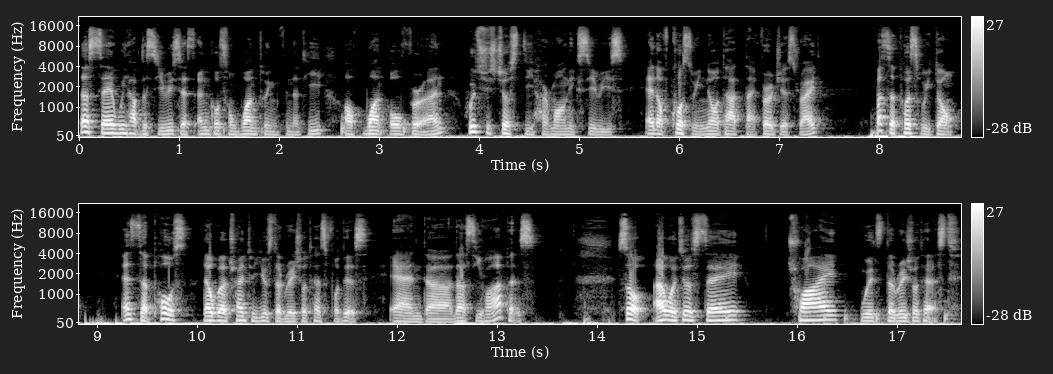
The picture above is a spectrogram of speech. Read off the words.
Let's say we have the series as n goes from 1 to infinity of 1 over n, which is just the harmonic series. And of course we know that diverges, right? But suppose we don't. And suppose that we're trying to use the ratio test for this. And uh, let's see what happens. So I will just say, try with the ratio test.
